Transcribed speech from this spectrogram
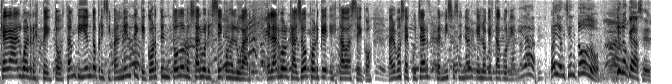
que haga algo al respecto. Están pidiendo principalmente que corten todos los árboles secos del lugar. El árbol cayó porque estaba seco. Ahora vamos a escuchar, permiso señor, qué es lo que está ocurriendo. Váyanse en todo. ¿Qué es lo que hacen?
